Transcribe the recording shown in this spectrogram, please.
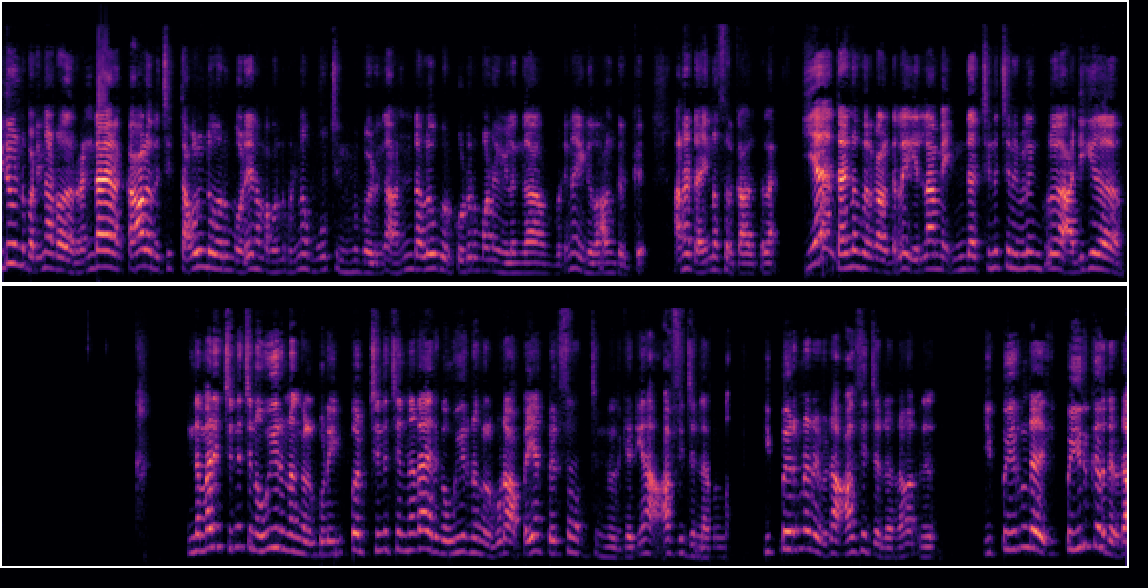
இது வந்து பாத்தீங்கன்னா அதோட ரெண்டாயிரம் காலை வச்சு தவழ்ந்து வரும்போதே நமக்கு வந்து பாத்தீங்கன்னா மூச்சு நின்று போயிடுங்க. அந்த அளவுக்கு ஒரு கொடூரமான விலங்கா பாத்தீங்கன்னா இது வாழ்ந்துருக்கு ஆனா டைனோசர் காலத்துல. ஏன் டைனோசர் காலத்துல எல்லாமே இந்த சின்ன சின்ன விலங்குகளும் அதிக இந்த மாதிரி சின்ன சின்ன உயிரினங்கள் கூட இப்ப சின்ன சின்னதா இருக்க உயிரினங்கள் கூட அப்ப ஏன் பெருசா இருந்துச்சுன்னு கேட்டீங்கன்னா ஆக்சிஜன் லெவல் தான். இப்ப இருந்ததை விட ஆக்சிஜன் லெவல் இப்ப இருந்த இப்ப இருக்கிறத விட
